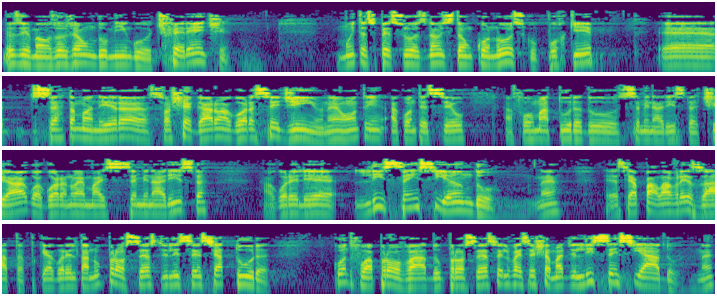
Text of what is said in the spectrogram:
Meus irmãos, hoje é um domingo diferente. Muitas pessoas não estão conosco porque, é, de certa maneira, só chegaram agora cedinho. Né? Ontem aconteceu a formatura do seminarista Tiago, agora não é mais seminarista, agora ele é licenciando. Né? Essa é a palavra exata, porque agora ele está no processo de licenciatura quando for aprovado o processo, ele vai ser chamado de licenciado, né?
